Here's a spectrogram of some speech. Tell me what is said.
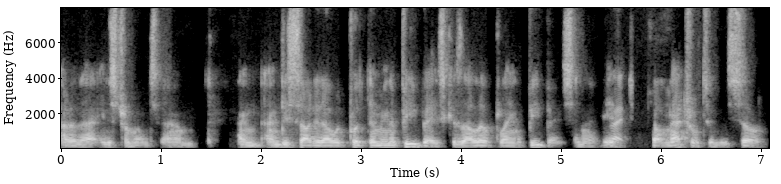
out of that instrument. Um, and, and decided I would put them in a P bass because I love playing a P bass and it, right. felt natural to me. So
